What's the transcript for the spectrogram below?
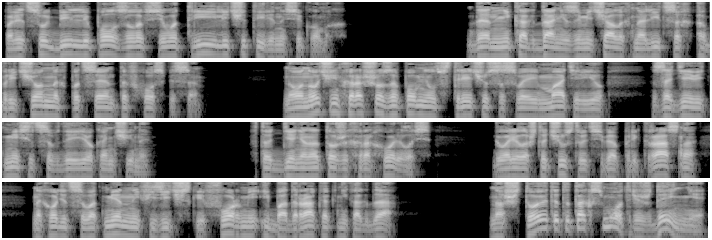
По лицу Билли ползало всего три или четыре насекомых. Дэн никогда не замечал их на лицах обреченных пациентов хосписа. Но он очень хорошо запомнил встречу со своей матерью за девять месяцев до ее кончины. В тот день она тоже хорохорилась, говорила, что чувствует себя прекрасно, находится в отменной физической форме и бодра, как никогда. «На что это ты так смотришь, Дэнни?»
